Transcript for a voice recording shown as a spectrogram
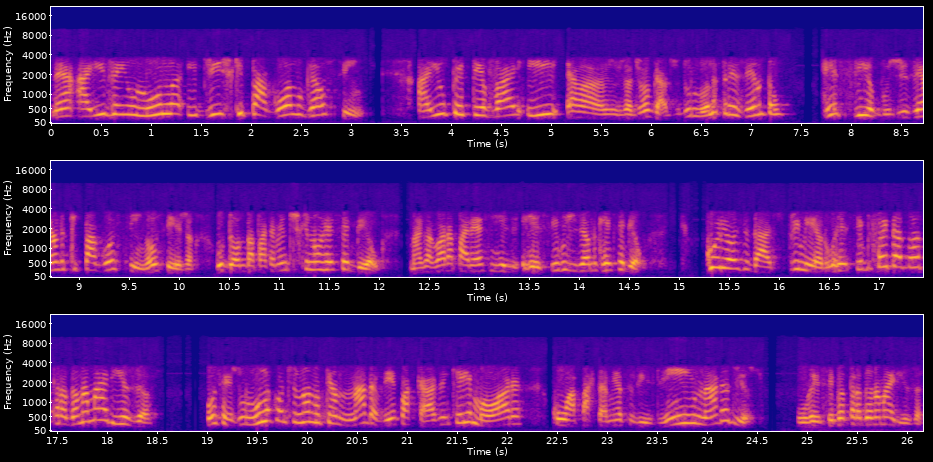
Né? Aí vem o Lula e diz que pagou aluguel sim. Aí o PT vai e uh, os advogados do Lula apresentam recibos dizendo que pagou sim, ou seja, o dono do apartamento diz que não recebeu, mas agora aparecem recibos dizendo que recebeu. Curiosidades. Primeiro, o recibo foi para a dona Marisa. Ou seja, o Lula continua não tendo nada a ver com a casa em que ele mora, com o apartamento vizinho, nada disso. O recibo é para a dona Marisa.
